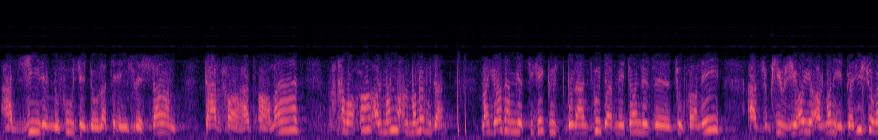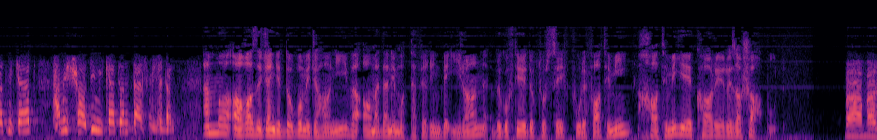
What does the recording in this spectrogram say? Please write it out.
از زیر نفوذ دولت انگلستان در خواهد آمد هواخواه آلمان آلمانه بودن من یادم میاد که یک روز بلندگو در میدان توپخانه از پیوزی های آلمان هیتلری صحبت می‌کرد همه شادی می‌کردن دست می‌زدن. اما آغاز جنگ دوم جهانی و آمدن متفقین به ایران به گفته دکتر سیف پور فاطمی خاتمه کار رضاشاه بود. با آغاز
